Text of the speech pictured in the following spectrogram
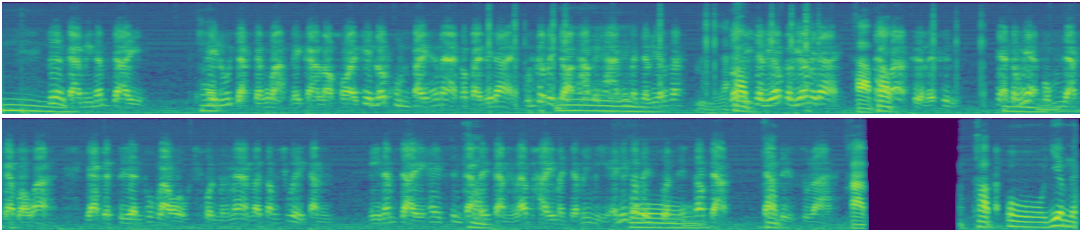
อืมเรื่องการมีน้ำใจครับให้รู้จักจังหวะในการรอคอย เช่นรถคุณไปข้างหน้าก็ไปไม่ได้ คุณก็ไปจอดอืมทางไปทางที่มันจะเลี้ยวซะนั่นแหละรถที่จะเลี้ยวก็เลี้ยวไม่ได้ครับถามว่าเกิดอะไรขึ้นเนี่ยตรงเนี้ยอืมผมอยากจะบอกว่า อยากจะเตือนพวกเราคนเมืองน่านว่าต้องช่วยกัน มีน้ำใจให้ซึ่งกันและกัน แล้วภัยมันจะไม่มี อันนี้ก็เป็นส่วนหนึ่งนอกจากการดื่มสุรา ครับ โอ้เยี่ยมเลย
